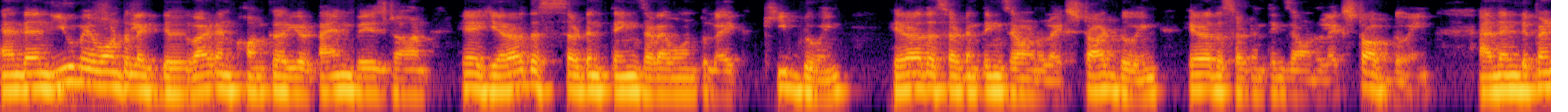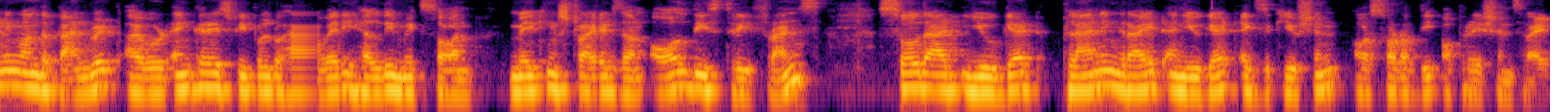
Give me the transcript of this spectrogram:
And then you may want to like divide and conquer your time based on hey here are the certain things that i want to like keep doing. Here are the certain things i want to like start doing. Here are the certain things i want to like stop doing. And then depending on the bandwidth, I would encourage people to have a very healthy mix on making strides on all these three fronts so that you get planning right and you get execution or sort of the operations right.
